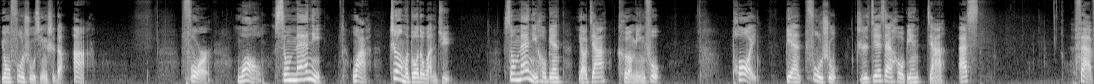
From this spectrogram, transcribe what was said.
用复数形式的 are。Four, wow, so many. 哇，这么多的玩具。So many 后边要加可名复。Toy 变复数，直接在后边加 s。Five,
